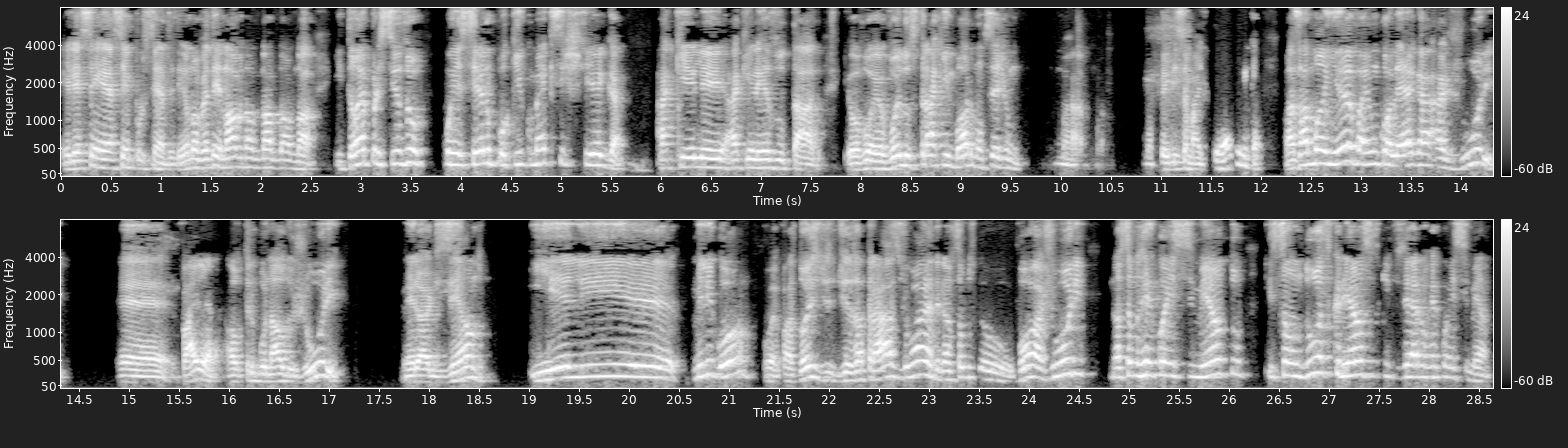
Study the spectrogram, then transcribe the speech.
ele é 100%, é 100% tem 99,9999. Então é preciso conhecer um pouquinho como é que se chega àquele, àquele resultado. Eu vou, eu vou ilustrar que, embora não seja um, uma, uma perícia mais técnica, mas amanhã vai um colega a júri, é, vai ao tribunal do júri, melhor dizendo, e ele me ligou, faz dois dias atrás, de olha, nós estamos, eu vou a júri, nós temos reconhecimento e são duas crianças que fizeram reconhecimento,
